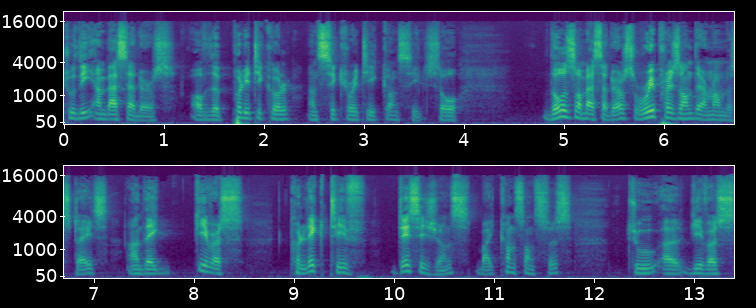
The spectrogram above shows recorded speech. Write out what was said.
to the ambassadors of the political and security council. So those ambassadors represent their member states and they give us collective decisions by consensus to uh, give us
